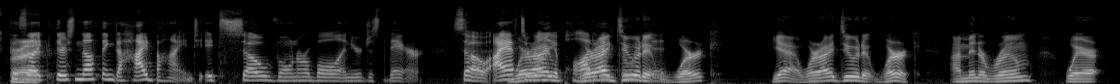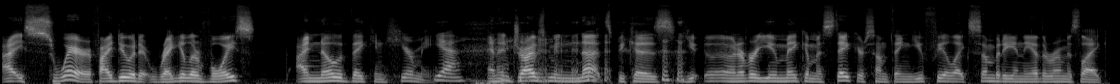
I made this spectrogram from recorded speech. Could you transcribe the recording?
because Right. like there's nothing to hide behind. It's so vulnerable, and you're just there. So I have to really I, applaud where him I do it at did. work. Yeah, where I do it at work, I'm in a room where I swear if I do it at regular voice, I know they can hear me. Yeah. And it drives me nuts because you, whenever you make a mistake or something, you feel like somebody in the other room is like,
